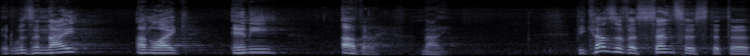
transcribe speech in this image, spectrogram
it was a night unlike any other night. Because of a census that the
